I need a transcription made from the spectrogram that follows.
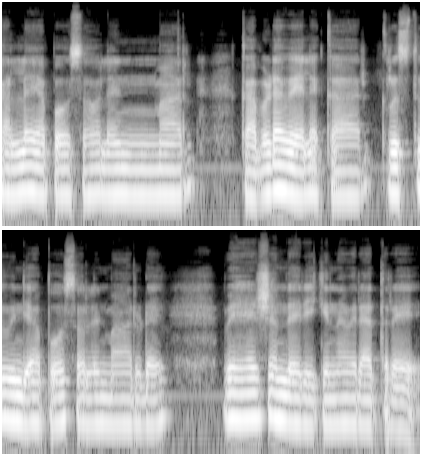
കള്ളയപ്പോസോലന്മാർ കപടവേലക്കാർ ക്രിസ്തുവിന്റെ അപ്പോസോലന്മാരുടെ വേഷം ധരിക്കുന്നവരത്രേ.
